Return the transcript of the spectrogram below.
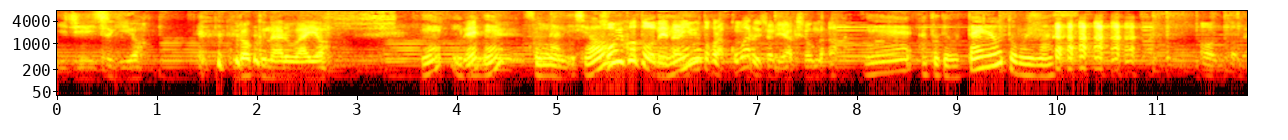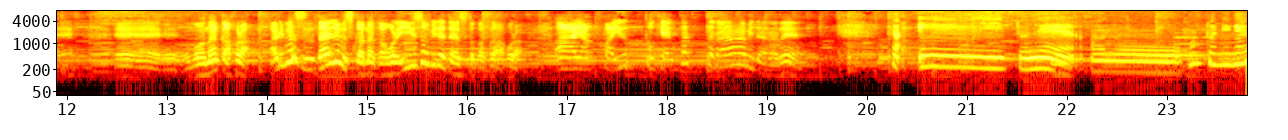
いじりすぎよ。黒くなるわよ。ね、今ねね、そんなんでしこょういうことをね、ね。言うとほら困るでしょ、リアクションが。ね、後で訴えようと思います。本当ね。えー、もうなんかほら、あります？大丈夫ですか？なんか俺言いそびれたやつとかさ、ほら、ああ、やっぱ言っときゃよかったなみたいなね。あえーっとね、あのー本当にね、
